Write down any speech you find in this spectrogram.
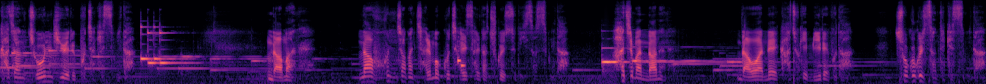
가장 좋은 기회를 부착했습니다. 나만, 나 혼자만 잘 먹고 잘 살다 죽을 수도 있었습니다. 하지만 나는 나와 내 가족의 미래보다 조국을 선택했습니다.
